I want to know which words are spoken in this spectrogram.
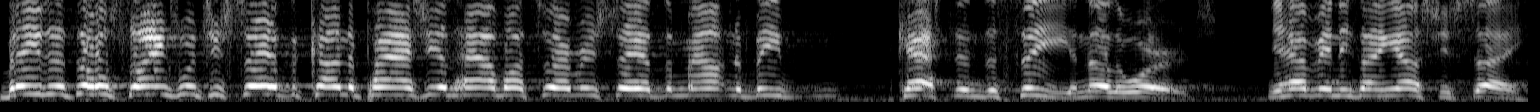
believe that those things which you say the kind of pass you'd have whatsoever you say at the mountain to be cast into the sea, in other words. You have anything else you say?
